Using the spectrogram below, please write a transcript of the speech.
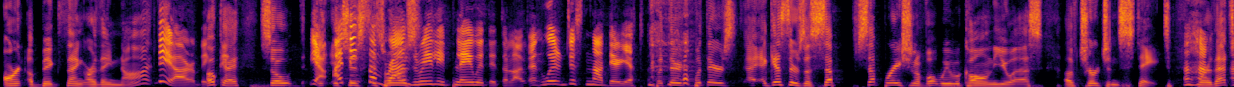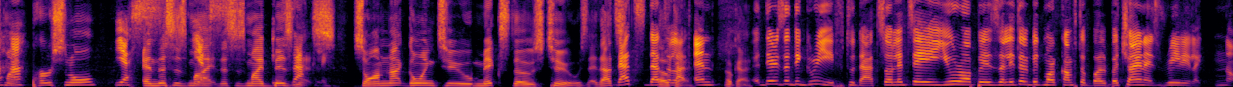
aren't a big thing. Are they not? they are a big Okay. thing. So Yeah, I think just, some it's one of brands those- really play with it a lot, and we're just not there yet. but there, but there's, I- guess there's a sep- separation of what we would call in the U.S. of church and state, where that's my personal yes, and this is my Uh-huh, Yes. this is my business. Exactly. So I'm not going to mix those two. That's That's that's okay. a lot, and okay. there's a degree to that. So let's say Europe is a little bit more comfortable, but China is really like, no,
